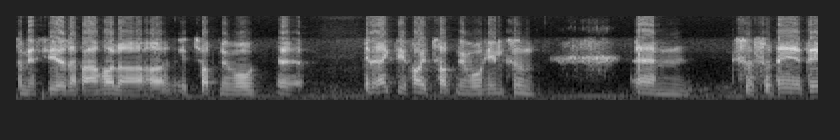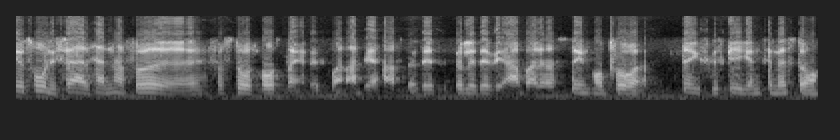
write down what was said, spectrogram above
som jeg siger, der bare holder et topniveau. Øh, et rigtig højt topniveau hele tiden. Øhm, så, så det, det er utroligt svært, at han har fået øh, for stort forspring, og det skulle han aldrig have haft, og det er selvfølgelig det, vi arbejder stenhårdt på, at det ikke skal ske igen til næste år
